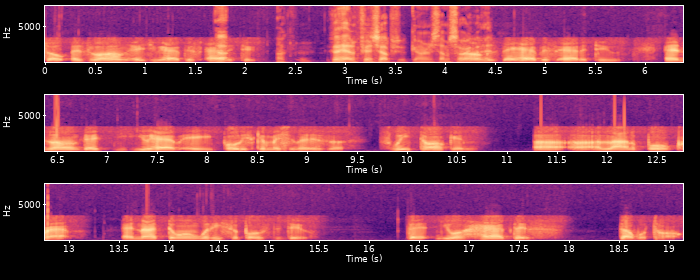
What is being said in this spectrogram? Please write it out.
So as long as you have this uh, attitude, uh, okay. go ahead and finish up, Ernest. I'm sorry. As long as they have this attitude, and long that you have a police commissioner is a sweet talking, uh, a lot of bull crap, and not doing what he's supposed to do, that you'll have this double talk.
